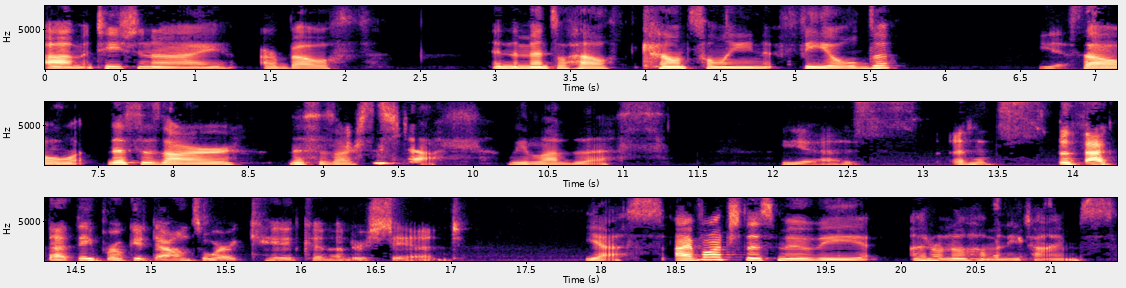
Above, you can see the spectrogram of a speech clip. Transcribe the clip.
um, Tish and I are both in the mental health counseling field. Yes. So this is our this is our stuff. We love this. Yes. And it's the fact that they broke it down to where a kid can understand. Yes. I've watched this movie I don't know how many times,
